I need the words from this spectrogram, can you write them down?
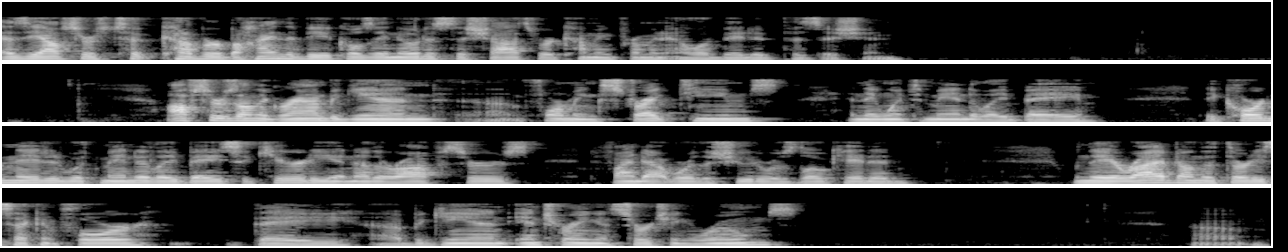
As the officers took cover behind the vehicles, they noticed the shots were coming from an elevated position. Officers on the ground began uh, forming strike teams and they went to Mandalay Bay. They coordinated with Mandalay Bay security and other officers to find out where the shooter was located. When they arrived on the 32nd floor, they uh, began entering and searching rooms. Um,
